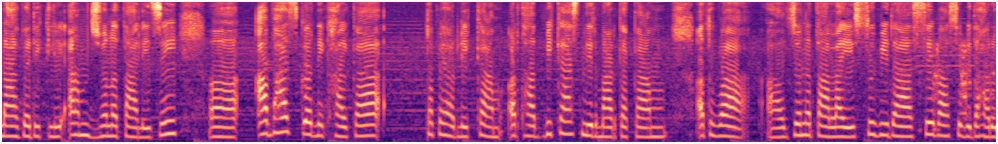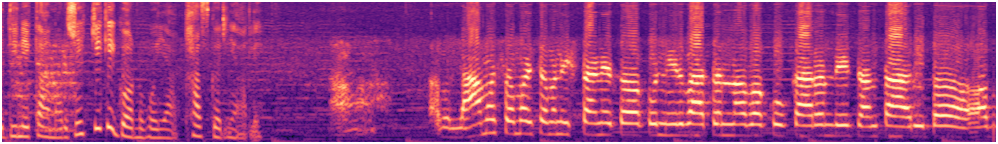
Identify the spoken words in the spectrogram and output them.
नागरिकले आम जनताले चाहिँ आभास गर्ने खालका तपाईँहरूले काम अर्थात् विकास निर्माणका काम अथवा जनतालाई सुविधा सेवा सुविधाहरू दिने कामहरू चाहिँ के के गर्नुभयो यहाँ खास गरी यहाँले? अब लामो समयसम्म स्थानीय तहको निर्वाचन नभएको कारणले जनताहरू त अब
